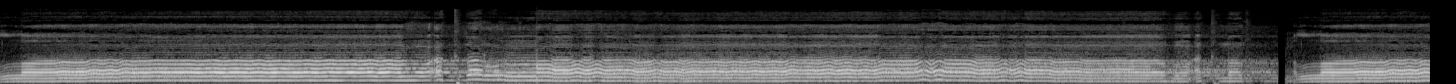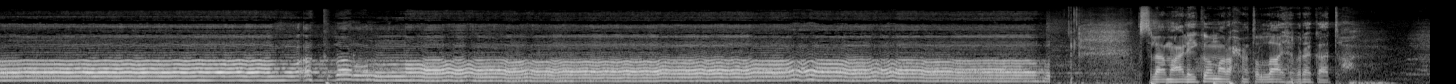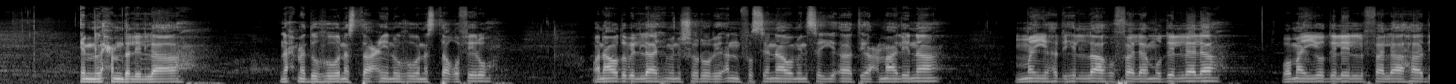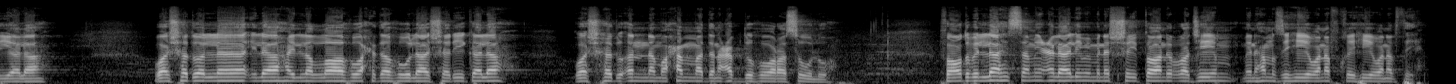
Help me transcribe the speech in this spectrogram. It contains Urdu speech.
الله أكبر الله أكبر الله أكبر الله السلام عليكم ورحمة الله وبركاته. إن الحمد لله نحمده ونستعينه ونستغفره ونعوذ بالله من شرور أنفسنا ومن سيئات أعمالنا. من يهده الله فلا مضل له ومن يضلل فلا هادي له. وأشهد أن لا إله إلا الله وحده لا شريك له. وأشهد أن محمدا عبده ورسوله. فأعوذ بالله السميع العليم من الشيطان الرجيم من همزه ونفخه ونفثه.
